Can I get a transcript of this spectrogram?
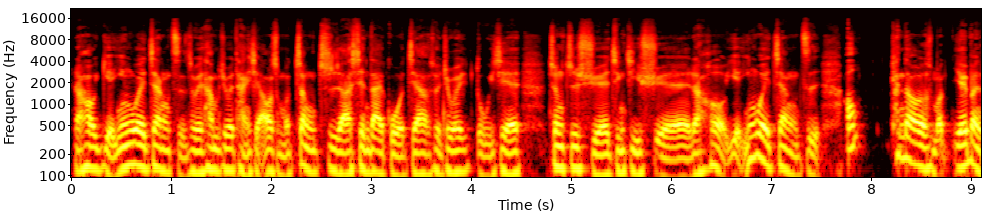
然后也因为这样子，所以他们就会谈一些哦什么政治啊、现代国家，所以就会读一些政治学、经济学，然后也因为这样子哦。看到了什么？有一本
